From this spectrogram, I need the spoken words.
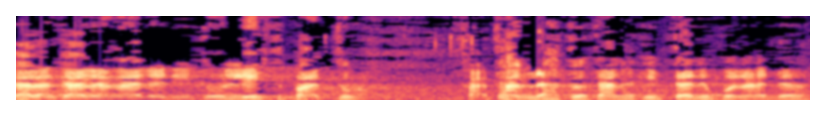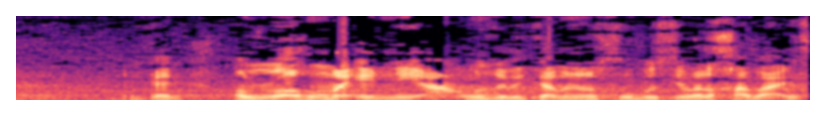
Kadang-kadang ada ditulis tempat tu. Kat tandas tu. Tandas kita ni pun ada. Allahumma inni a'udzubika minal khubusi wal khaba'is.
